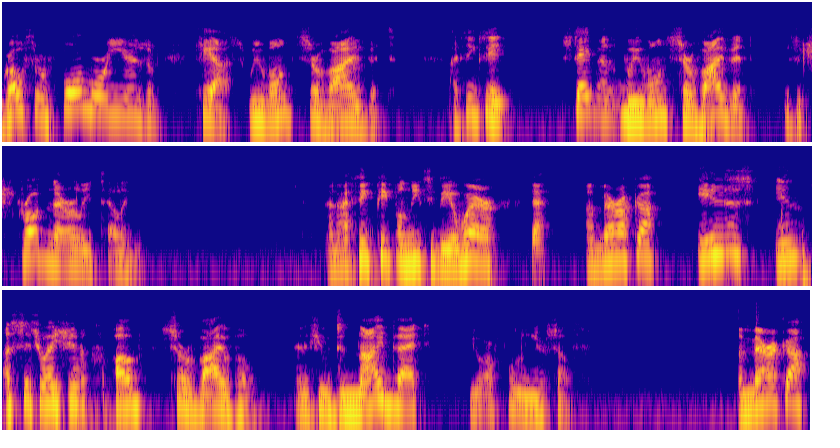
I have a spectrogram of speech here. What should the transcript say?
grow through four more years of chaos. We won't survive it." I think the statement, we won't survive it, is extraordinarily telling. And I think people need to be aware that America is in a situation of survival. And if you deny that, you are fooling yourself. America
